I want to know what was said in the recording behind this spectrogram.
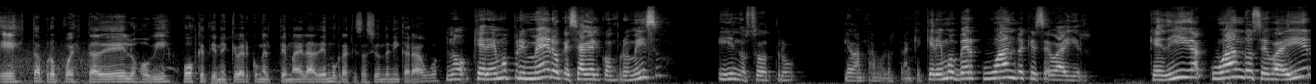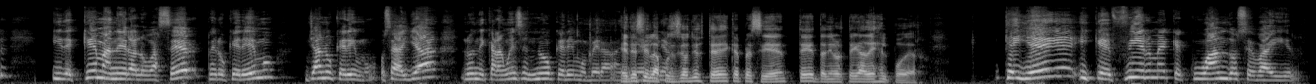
esta propuesta de los obispos que tiene que ver con el tema de la democratización de Nicaragua? No, queremos primero que se haga el compromiso y nosotros levantamos los tranques. Queremos ver cuándo es que se va a ir, que diga cuándo se va a ir y de qué manera lo va a hacer, pero queremos ya no queremos, o sea, ya los nicaragüenses no queremos ver a Daniel. Es decir, la posición de ustedes es que el presidente Daniel Ortega deje el poder. Que llegue y que firme que cuándo se va a ir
